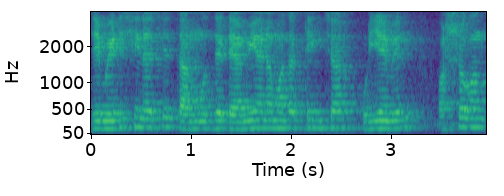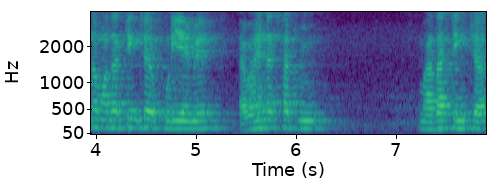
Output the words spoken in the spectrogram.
যে মেডিসিন আছে, তার মধ্যে ড্যামিয়ানা মাদার টিংচার কুড়ি M L ashwagandha mother tincture কুড়ি M L avena sativa mother tincture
